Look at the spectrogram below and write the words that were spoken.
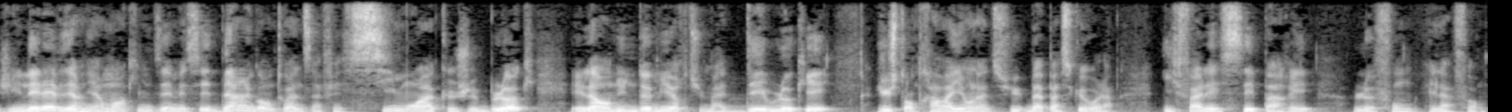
J'ai une élève dernièrement qui me disait « mais c'est dingue Antoine, ça fait six mois que je bloque et là en une demi-heure tu m'as débloqué, juste en travaillant là-dessus bah, parce que voilà, il fallait séparer le fond et la forme.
